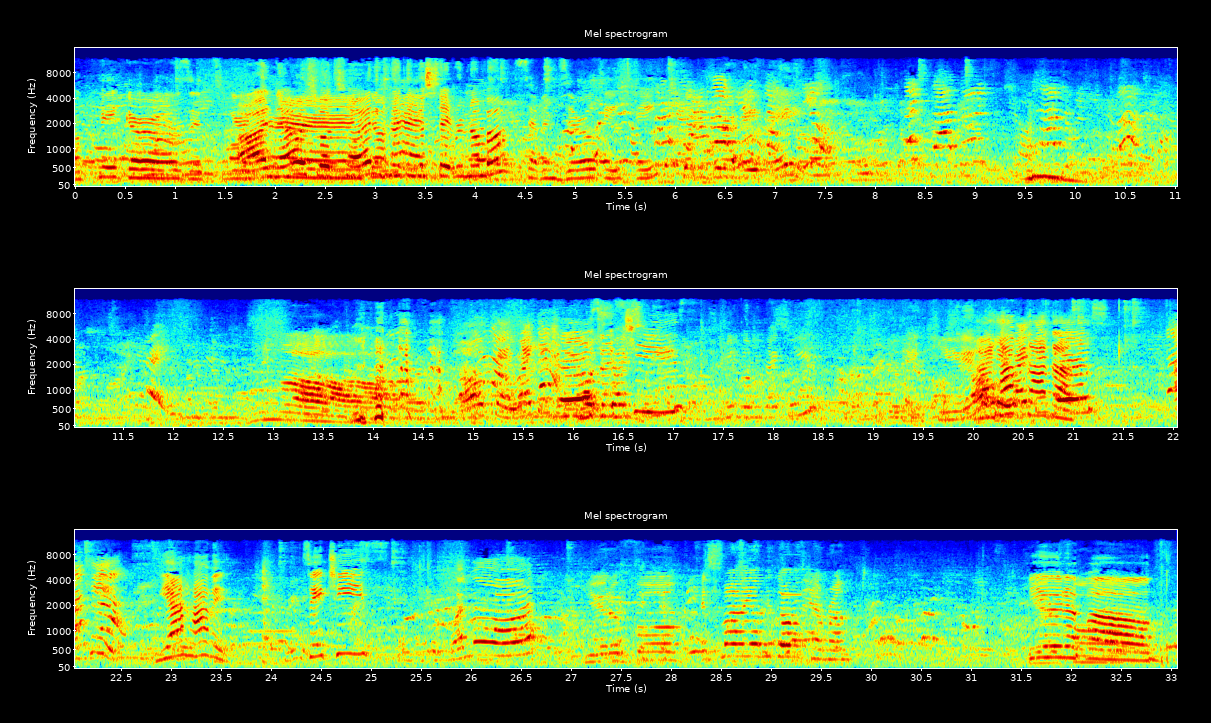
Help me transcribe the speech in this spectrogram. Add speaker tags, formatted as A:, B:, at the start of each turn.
A: Okay, girls, it's your
B: All right,
A: turn.
B: know it's your turn.
A: Go
B: Can I get
A: ahead.
B: your stateroom number?
A: 7088.
B: 7088. Aww.
C: Okay, right there, girls.
B: Say
C: Say cheese.
B: Thank you.
A: I
C: Okay,
A: have
C: right
A: Dada.
C: there, girls. That's it.
A: Yeah, have it. Say cheese.
C: One more.
B: Beautiful. And smiling on the dog camera.
A: Beautiful.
